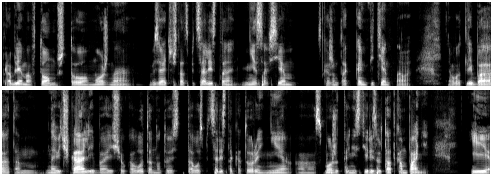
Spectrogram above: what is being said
Проблема в том, что можно взять в штат специалиста не совсем, скажем так, компетентного. Вот, либо там новичка, либо еще кого-то, ну то есть того специалиста, который не а, сможет принести результат компании. И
